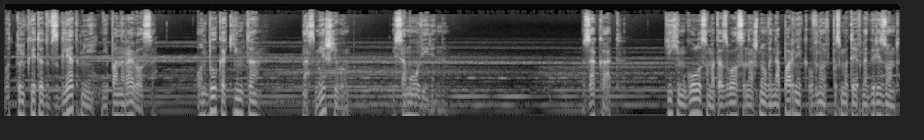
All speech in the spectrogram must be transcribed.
Вот только этот взгляд мне не понравился. Он был каким-то насмешливым и самоуверенным. Закат. Тихим голосом отозвался наш новый напарник, вновь посмотрев на горизонт.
